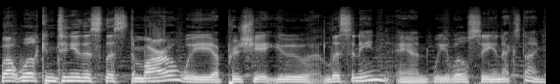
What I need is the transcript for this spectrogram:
Well, we'll continue this list tomorrow. We appreciate you listening, and we will see you next time.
